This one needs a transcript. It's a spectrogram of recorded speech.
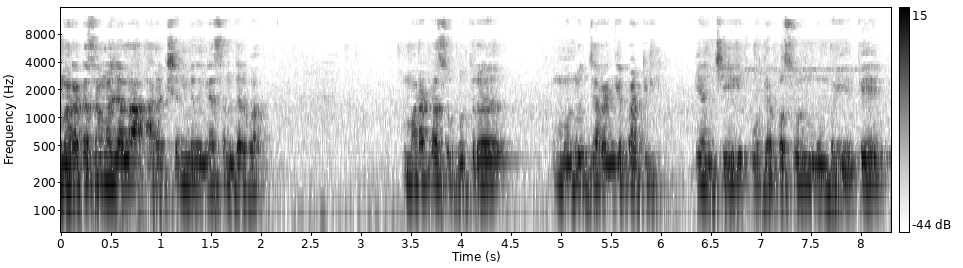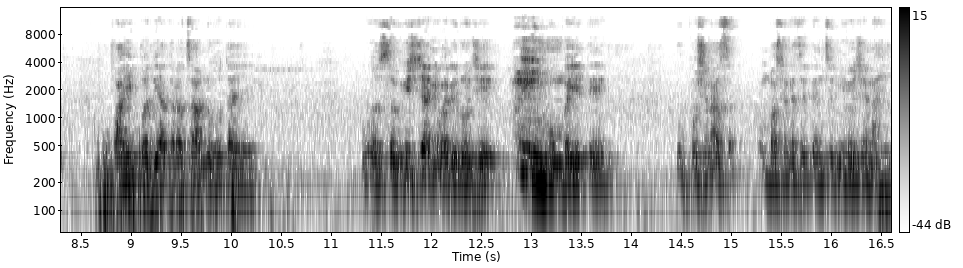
मराठा समाजाला आरक्षण मिळण्यासंदर्भात मराठा सुपुत्र मनोज जरांगे पाटील यांची उद्यापासून मुंबई येथे पायी पदयात्रा चालू होत आहे. व सव्वीस जानेवारी रोजी मुंबई येथे उपोषणास बसण्याचे त्यांचं नियोजन आहे.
